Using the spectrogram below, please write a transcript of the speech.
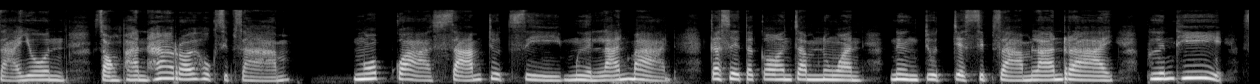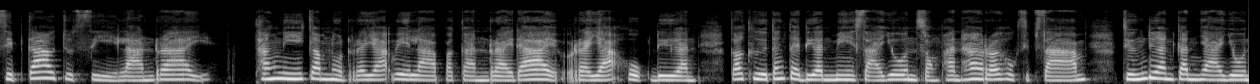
ษายน 2563 งบกว่า 3.4 หมื่นล้านบาท เกษตรกรจำนวน 1.73 ล้านราย พื้นที่ 19.4 ล้านไร่ ทั้งนี้กำหนดระยะเวลาประกันรายได้ระยะ 6 เดือน ก็คือตั้งแต่เดือนเมษายน 2563 ถึงเดือนกันยายน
